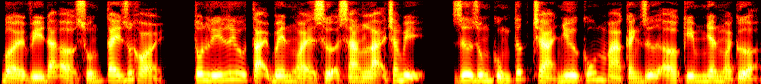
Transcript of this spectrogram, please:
Bởi vì đã ở xuống tay rút khỏi, tôn lý lưu tại bên ngoài sửa sang lại trang bị, dư dung cùng tức trà như cũ mà canh giữ ở kim nhân ngoài cửa,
